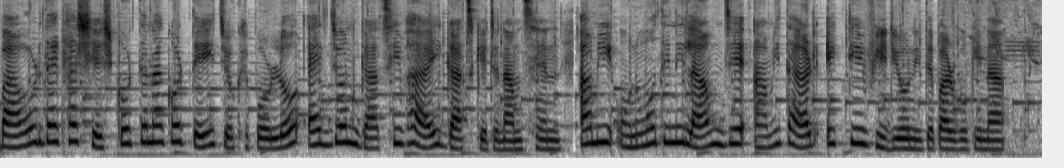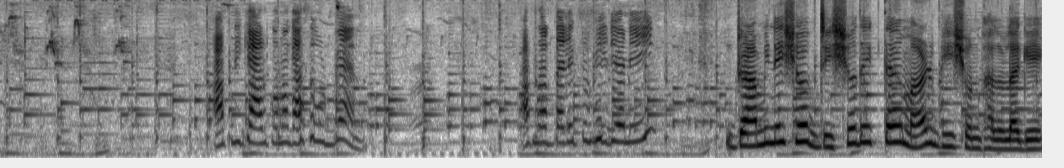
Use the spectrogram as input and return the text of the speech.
বাওর দেখা শেষ করতে না করতেই চোখে পড়ল একজন গাছি ভাই গাছ কেটে নামছেন। আমি অনুমতি নিলাম যে আমি তার একটি ভিডিও নিতে পারব কিনা। আপনি কি আর কোনো গাছে উঠবেন? আপনার একটু ভিডিও নেই? গ্রামীণ এসব দৃশ্য দেখতে আমার ভীষণ ভালো লাগে।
